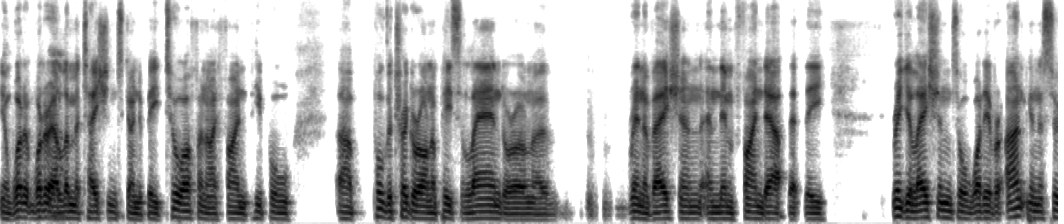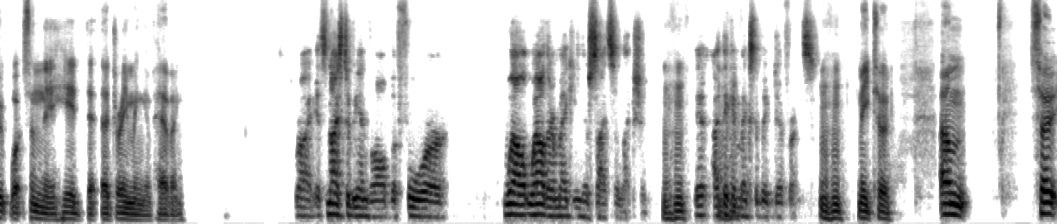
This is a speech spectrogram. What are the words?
You know what are, what are our limitations going to be? Too often i find people uh, pull the trigger on a piece of land or on a renovation and then find out that the regulations or whatever aren't going to suit what's in their head that they're dreaming of having. Right. It's nice to be involved before, well, while they're making their site selection. Mm-hmm. It, I think mm-hmm. it makes a big difference. Mm-hmm. Me too. Um, so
